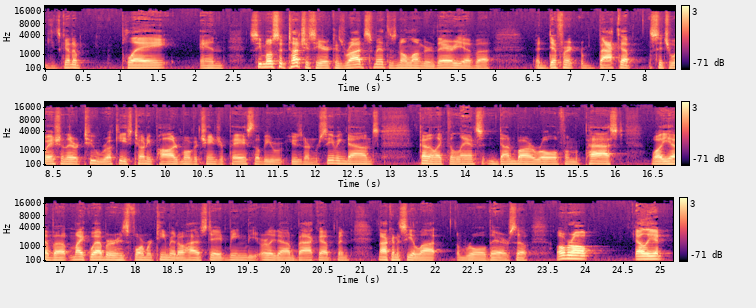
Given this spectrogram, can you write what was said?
He's going to play and see most of the touches here because Rod Smith is no longer there. You have a, a different backup situation. There are two rookies. Tony Pollard, more of a change of pace. They'll be used on receiving downs kind of like the Lance Dunbar role from the past. While you have uh, Mike Weber, his former teammate at Ohio State, being the early down backup, and not going to see a lot of role there. So overall, Elliott,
